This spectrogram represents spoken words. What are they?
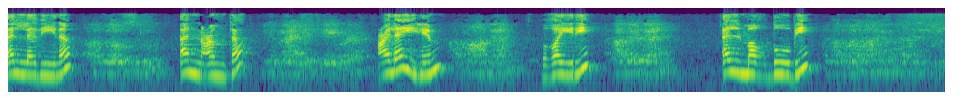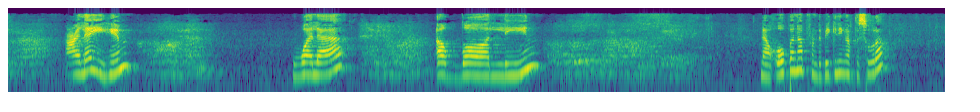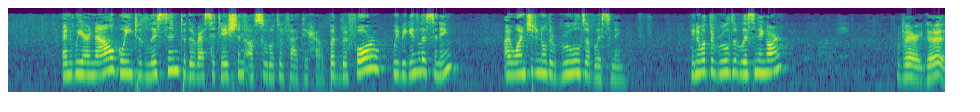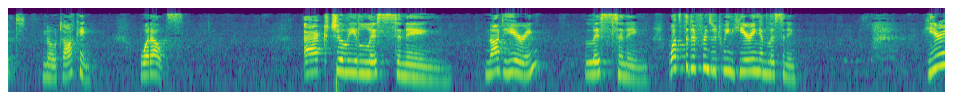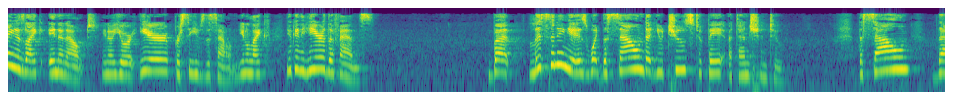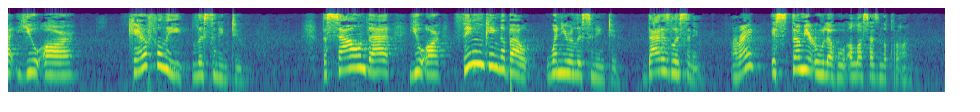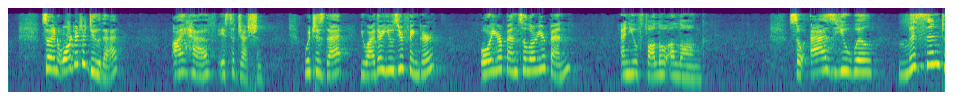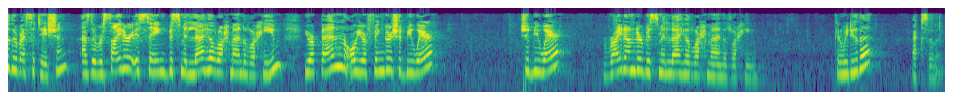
الذين أنعمت عليهم غير المغضوب عليهم ولا الضالين Now open up from the beginning of the surah. And we are now going to listen to the recitation of Surah Al-Fatiha. But before we begin listening, I want you to know the rules of listening. You know what the rules of listening are? Very good. No talking. What else? Actually listening. Not hearing, listening. What's the difference between hearing and listening? Hearing is like in and out. You know, your ear perceives the sound. You know, like you can hear the fans. But listening is what the sound that you choose to pay attention to. The sound that you are carefully listening to. The sound that you are thinking about when you're listening to. That is listening. Alright? Istami'u lahu, Allah says in the Quran. So in order to do that, I have a suggestion, which is that you either use your finger or your pencil or your pen and you follow along. So as you will listen to the recitation, as the reciter is saying Bismillahir Rahmanir Rahim, your pen or your finger should be where? Should be where? right under Bismillahir Rahmanir Rahim. Can we do that? Excellent.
